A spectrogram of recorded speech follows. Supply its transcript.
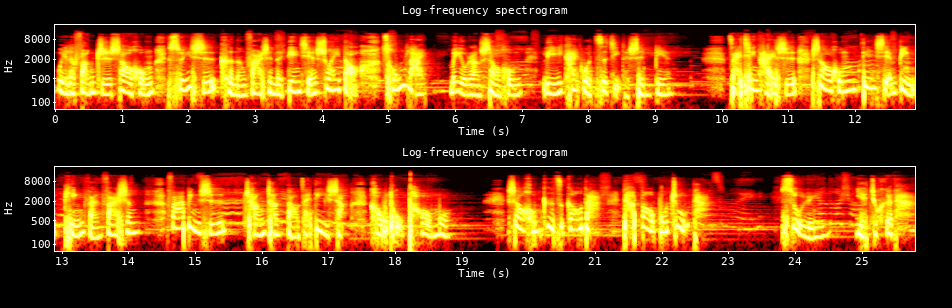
为了防止少红随时可能发生的癫痫摔倒，从来没有让少红离开过自己的身边。在青海时，少红癫痫病频繁发生，发病时常常倒在地上，口吐泡沫。少红个子高大，他抱不住他，素云也就和他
